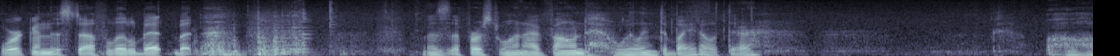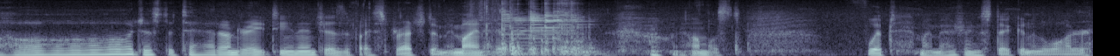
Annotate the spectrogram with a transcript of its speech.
working this stuff a little bit, but this is the first one I've found willing to bite out there. Oh, just a tad under 18 inches. If I stretched him, he might hit. Almost flipped my measuring stick into the water.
